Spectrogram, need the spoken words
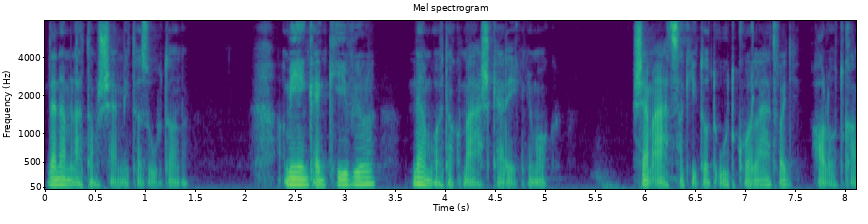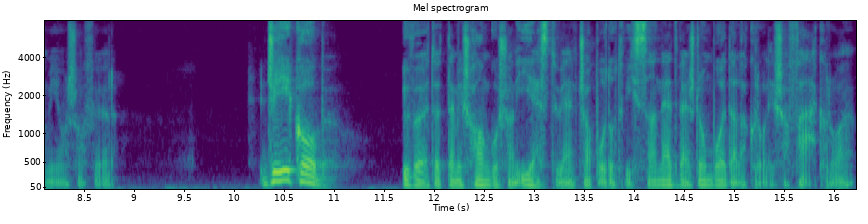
De nem láttam semmit az úton. A miénken kívül nem voltak más keréknyomok. Sem átszakított útkorlát vagy halott kamionsofőr. Jacob! Üvöltöttem, és hangosan, ijesztően csapódott vissza a nedves domboldalakról és a fákról.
